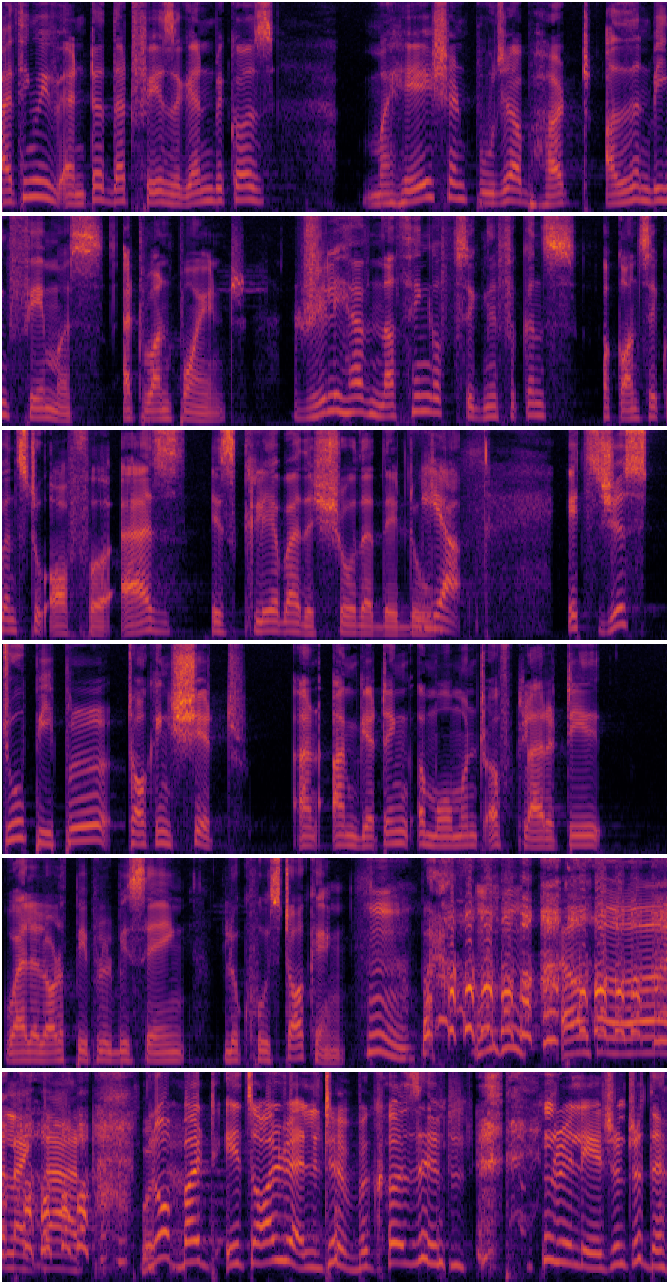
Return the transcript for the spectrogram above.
I think we've entered that phase again because Mahesh and Pooja Bhatt, other than being famous at one point, really have nothing of significance or consequence to offer, as is clear by the show that they do. Yeah. It's just two people talking shit, and I'm getting a moment of clarity while a lot of people will be saying, Look who's talking. oh, like that. no, but it's all relative because in in relation to them,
